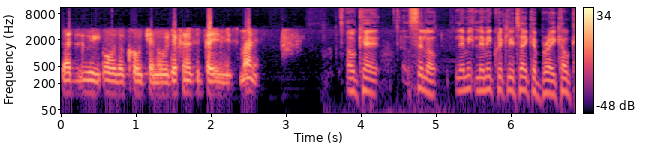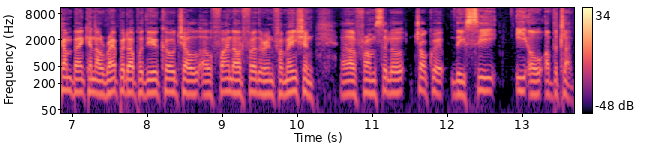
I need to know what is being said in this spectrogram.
that we owe the coach, and we'll definitely pay him his money. Okay, Sello, let me let me quickly take a break. I'll come back and I'll wrap it up with you, Coach. I'll I'll find out further information uh, from Sello Chokoe, the CEO of the club.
